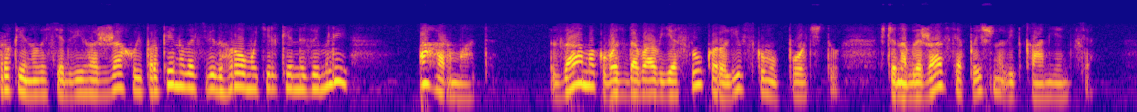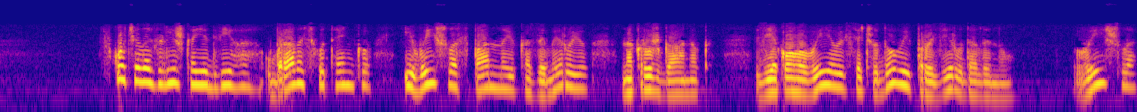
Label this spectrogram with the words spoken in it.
Прокинулась ядвіга з жаху і прокинулась від грому тільки не землі, а гармат. Замок воздавав ясу королівському почту, що наближався пишно від Кам'янця. Скочила з ліжка єдвіга, убралась хутенько і вийшла з панною Казимирою на кружганок, з якого виявився чудовий прозір у далину. Вийшла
